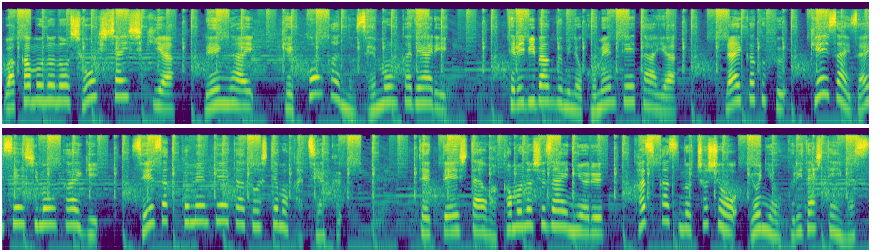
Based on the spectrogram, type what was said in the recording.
若者の消費者意識や恋愛結婚観の専門家でありテレビ番組のコメンテーターや内閣府経済財政諮問会議政策コメンテーターとしても活躍。徹底した若者取材による数々の著書を世に送り出しています。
